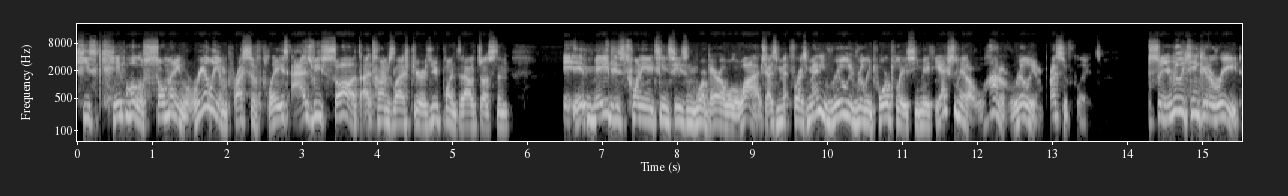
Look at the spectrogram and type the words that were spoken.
he's capable of so many really impressive plays, as we saw at times last year, as you pointed out, Justin. It, made his 2018 season more bearable to watch. As for as many really really poor plays he made, he actually made a lot of really impressive plays. So you really can't get a read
